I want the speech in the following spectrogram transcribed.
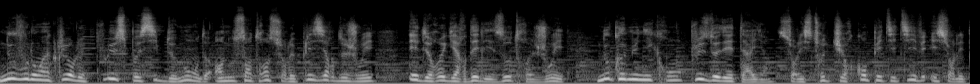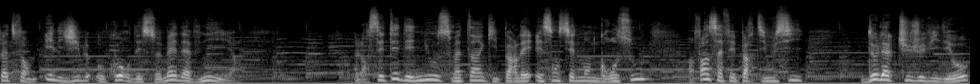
nous voulons inclure le plus possible de monde en nous centrant sur le plaisir de jouer et de regarder les autres jouer. Nous communiquerons plus de détails sur les structures compétitives et sur les plateformes éligibles au cours des semaines à venir. Alors c'était des news ce matin qui parlaient essentiellement de gros sous, enfin ça fait partie aussi de l'actu jeu vidéo.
